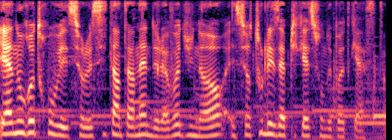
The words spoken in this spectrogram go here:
et à nous retrouver sur le site internet de La Voix du Nord et sur toutes les applications de podcast.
